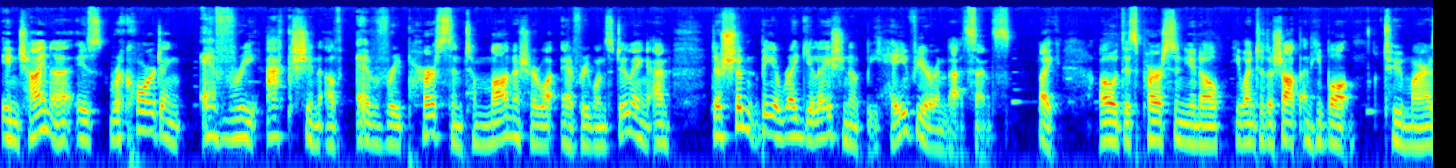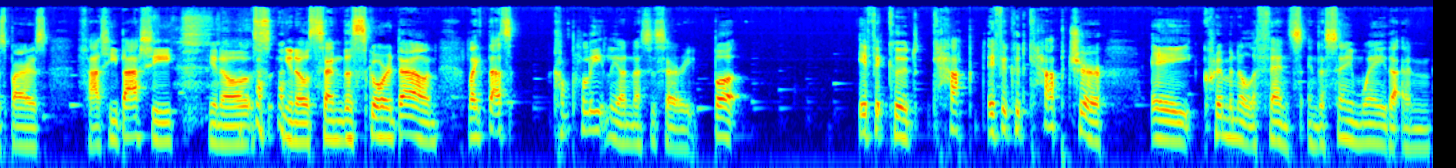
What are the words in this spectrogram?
in China is recording every action of every person to monitor what everyone's doing, and there shouldn't be a regulation of behavior in that sense. Like, oh, this person, you know, he went to the shop and he bought two Mars bars, fatty batty, you know, you know, send the score down. Like that's completely unnecessary. But if it could cap, if it could capture a criminal offense in the same way that an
